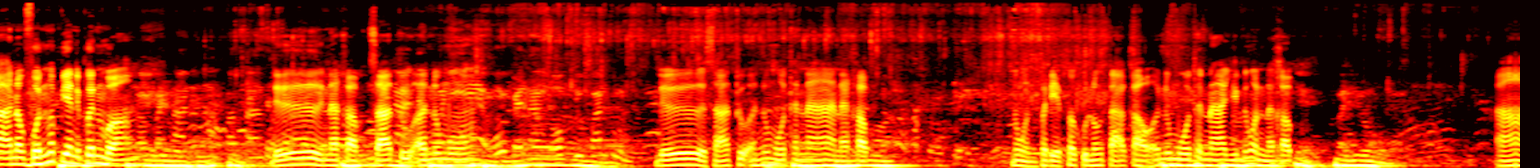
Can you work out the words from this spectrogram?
อ่าน้ำฝนมาเปลี่ยนให้เพิ่นบ่เด้อนะครับ สาธุอนุโมเด้อสาธุอนุโมทนานะครับนู่นพระเดชพระคุณหลวงตาเก่าอนุโมทนาอยู่นู่นนะครับเอา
